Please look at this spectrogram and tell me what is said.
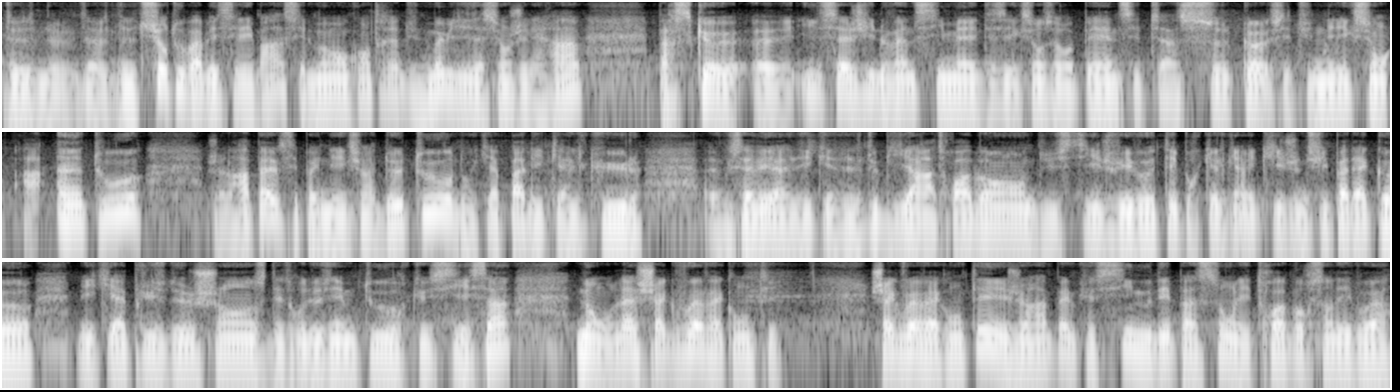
de ne surtout pas baisser les bras. C'est le moment au contraire d'une mobilisation générale parce que euh, il s'agit le 26 mai des élections européennes. C'est un, une élection à un tour. Je le rappelle, c'est pas une élection à deux tours, donc il n'y a pas des calculs, vous savez, de billard à trois bandes, du style je vais voter pour quelqu'un avec qui je ne suis pas d'accord, mais qui a plus de chances d'être au deuxième tour que si et ça. Non, là, chaque voix va compter. Chaque voix va compter et je rappelle que si nous dépassons les 3% des voix,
